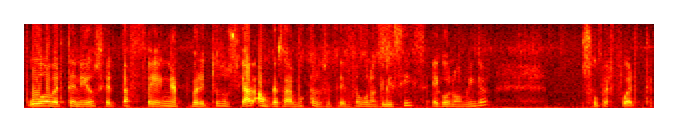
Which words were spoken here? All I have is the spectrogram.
pudo haber tenido cierta fe en el proyecto social, aunque sabemos que los 70 hubo una crisis económica súper fuerte.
